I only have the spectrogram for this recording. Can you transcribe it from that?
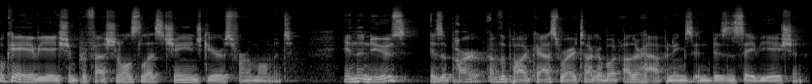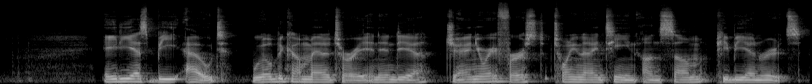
Okay, aviation professionals, let's change gears for a moment. In the News is a part of the podcast where I talk about other happenings in business aviation. ADSB out will become mandatory in India January 1st, 2019 on some PBN routes.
